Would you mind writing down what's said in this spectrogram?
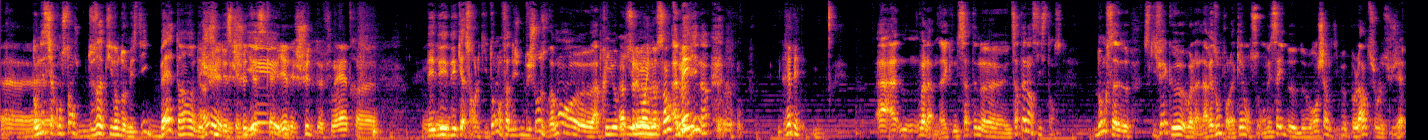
euh, Dans des circonstances, des accidents domestiques bêtes, hein, des ah oui, chutes des chutes d'escalier, d'escalier, des chutes de fenêtres. euh, des, des, des casseroles qui tombent, enfin des, des choses vraiment euh, a priori Absolument innocentes, anodines, hein. Répétez. Ah, ah, voilà, avec une certaine, une certaine insistance. Donc ça, ce qui fait que voilà la raison pour laquelle on, on essaye de, de brancher un petit peu Pollard sur le sujet.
